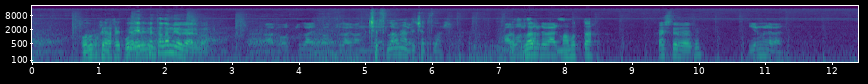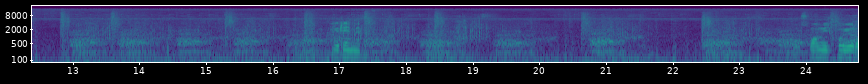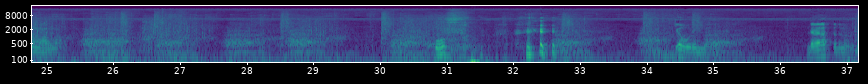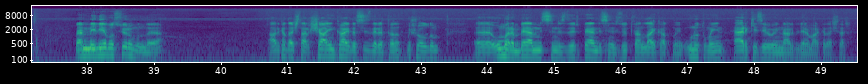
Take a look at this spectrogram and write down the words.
Oğlum kıyafetler Bu et benim... met alamıyor galiba. Abi otçul, hay otçul hayvan ne Çatılar et nerede alacak? çatılar? Abi Çatılar versin. Mamut'ta. Kaç level bu? 20 level. Yürüyemiyorum. Osmanlı ilk koyuyorum valla. Of. Yavurum bana. Level atladım öyle. Ben Melih'e basıyorum bunda ya. Arkadaşlar Şahin Kayda sizlere tanıtmış oldum. Ee, umarım beğenmişsinizdir. Beğendiyseniz lütfen like atmayı unutmayın. Herkese iyi oyunlar dilerim arkadaşlar.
